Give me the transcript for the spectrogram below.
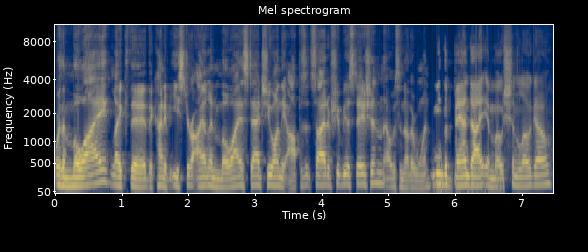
or the Moai, like the the kind of Easter Island Moai statue on the opposite side of Shibuya Station. That was another one. You mean the Bandai Emotion logo?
